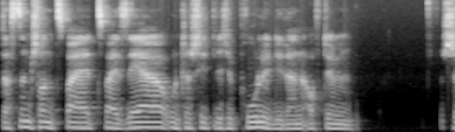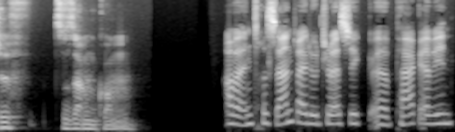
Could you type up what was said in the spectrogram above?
das sind schon zwei, zwei sehr unterschiedliche Pole, die dann auf dem Schiff zusammenkommen. Aber interessant, weil du Jurassic äh, Park erwähnt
